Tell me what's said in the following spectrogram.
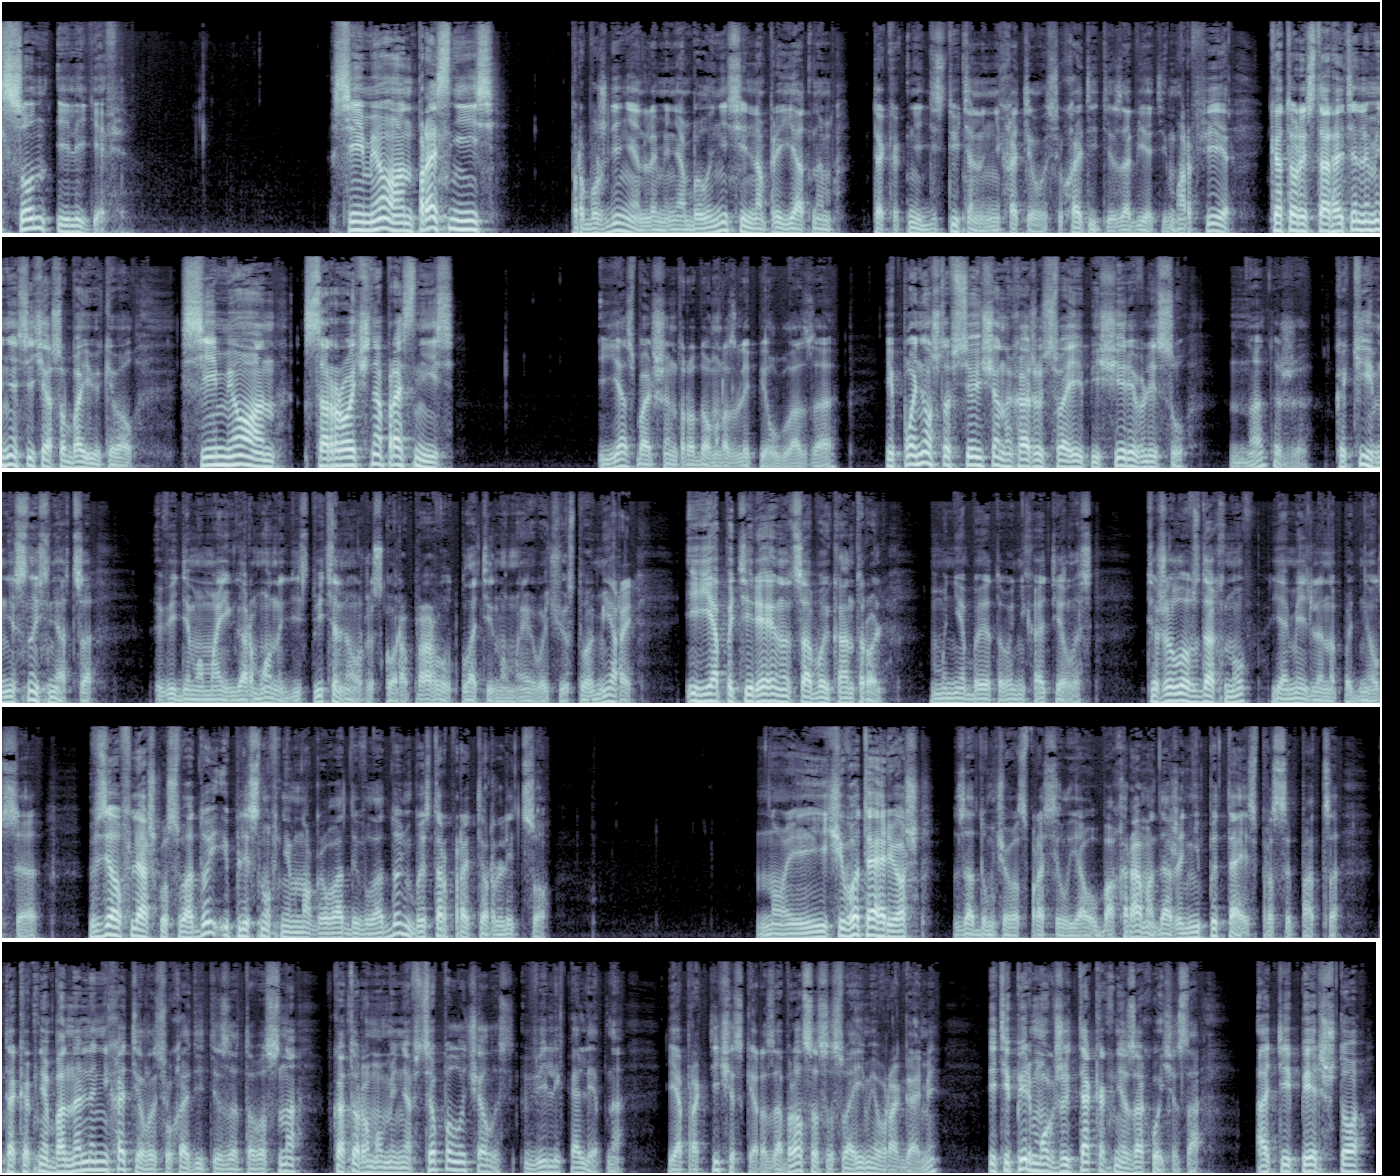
Сон или явь? «Семен, проснись!» Пробуждение для меня было не сильно приятным, так как мне действительно не хотелось уходить из объятий Морфея, который старательно меня сейчас убаюкивал. «Семен, срочно проснись!» Я с большим трудом разлепил глаза и понял, что все еще нахожусь в своей пещере в лесу. Надо же, какие мне сны снятся! Видимо, мои гормоны действительно уже скоро прорвут плотину моего чувства меры, и я потеряю над собой контроль. Мне бы этого не хотелось. Тяжело вздохнув, я медленно поднялся, взял фляжку с водой и, плеснув немного воды в ладонь, быстро протер лицо. — Ну и чего ты орешь? — задумчиво спросил я у Бахрама, даже не пытаясь просыпаться, так как мне банально не хотелось уходить из этого сна — котором у меня все получалось великолепно. Я практически разобрался со своими врагами и теперь мог жить так, как мне захочется. А теперь что?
